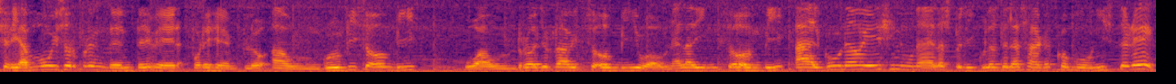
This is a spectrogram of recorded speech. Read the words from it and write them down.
sería muy sorprendente ver, por ejemplo, a un Goofy zombie o a un Roger Rabbit zombie o a un Aladdin zombie alguna vez en una de las películas de la saga como un easter egg.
